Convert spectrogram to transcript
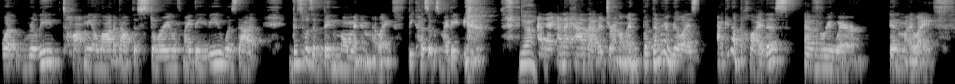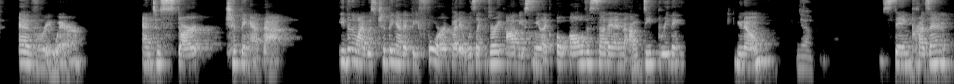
what really taught me a lot about this story with my baby was that this was a big moment in my life because it was my baby. Yeah. and, I, and I had that adrenaline. But then I realized I can apply this everywhere. in my life everywhere. And to start chipping at that, even though I was chipping at it before, but it was like very obvious to me, like, oh, all of a sudden I'm deep breathing, you know? Yeah. Staying present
